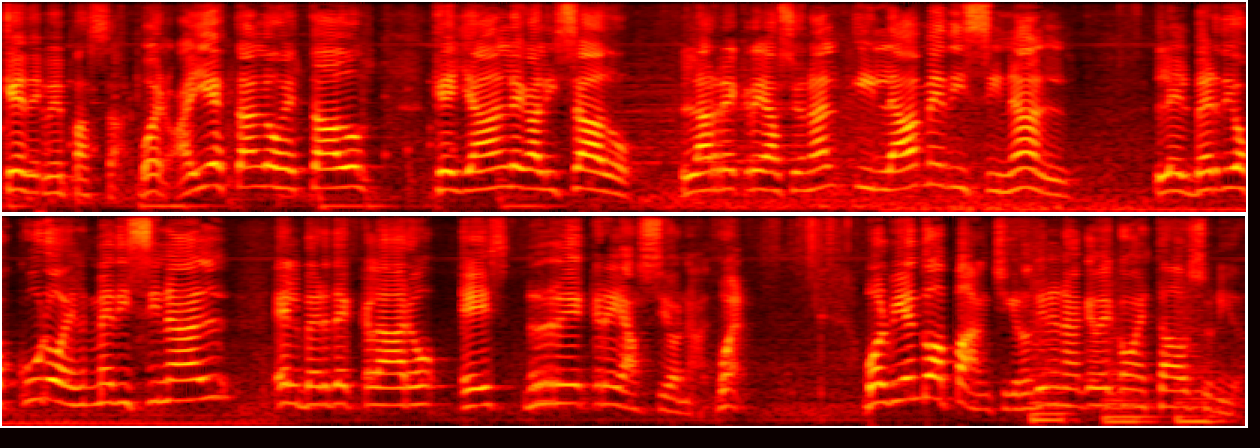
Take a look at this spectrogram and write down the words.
que debe pasar. Bueno, ahí están los estados que ya han legalizado la recreacional y la medicinal. El verde oscuro es medicinal, el verde claro es recreacional. Bueno, volviendo a Panchi, que no tiene nada que ver con Estados Unidos.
